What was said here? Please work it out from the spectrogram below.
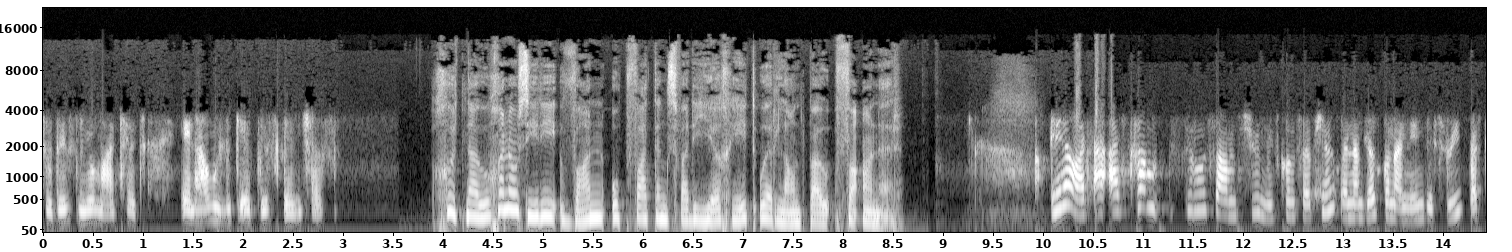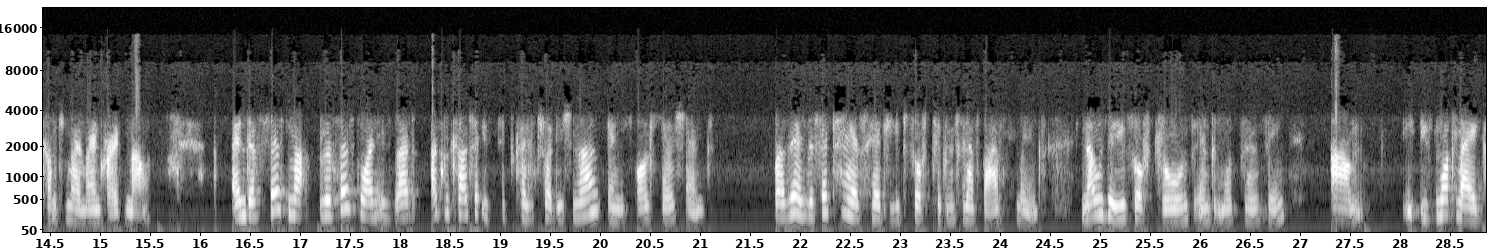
to this new market and how we look at these ventures. Goed, nou hoe gaan ons hierdie wanopvattinge wat die jeug het oor landbou verander? You know, I, I've come through some few misconceptions and I'm just going to name the three that come to my mind right now. And the first the first one is that agriculture is typically traditional and it's old-fashioned. But then the sector has had leaps of technical advancement. Now with the use of drones and remote sensing, um, it's not like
